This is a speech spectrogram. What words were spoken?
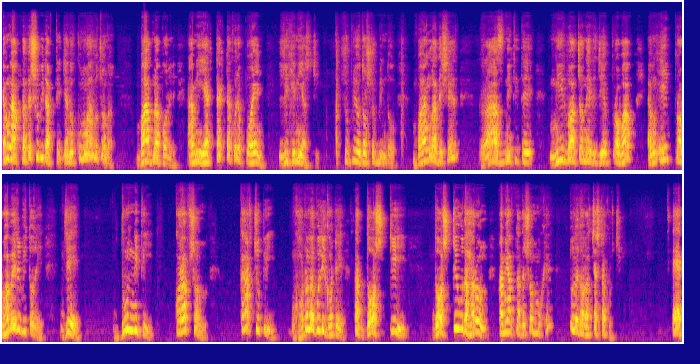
এবং আপনাদের সুবিধার্থে যেন কোনো আলোচনা বাদ না পড়ে, আমি একটা একটা করে পয়েন্ট লিখে নিয়ে আসছি। সুপ্রিয় দর্শকবৃন্দ, বাংলাদেশের রাজনীতিতে নির্বাচনের যে প্রভাব এবং এই প্রভাবের ভিতরে যে দুর্নীতি করাপশন কারচুপি ঘটনাগুলি ঘটে তার দশটি দশটি উদাহরণ আমি আপনাদের সম্মুখে তুলে ধরার চেষ্টা করছি। এক,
